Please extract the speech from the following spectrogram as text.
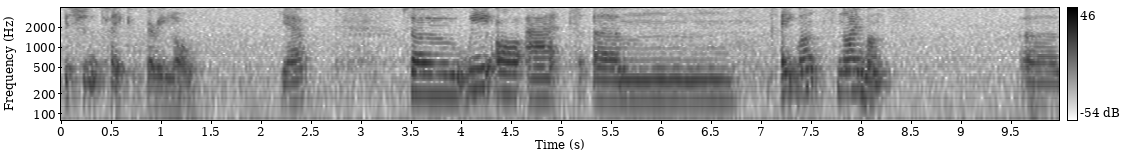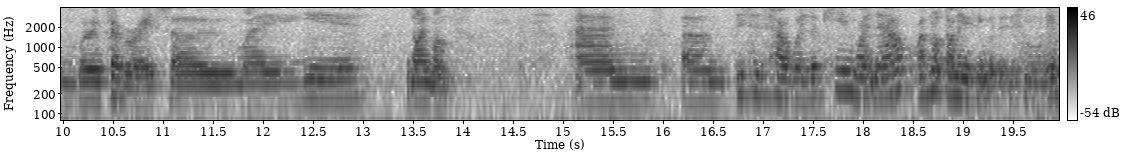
this shouldn't take very long. Yeah. So we are at um, eight months, nine months. Um, we're in February, so my year, nine months. And um, this is how we're looking right now. I've not done anything with it this morning.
